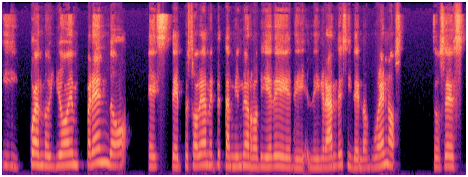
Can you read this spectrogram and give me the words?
y cuando yo emprendo, este, pues obviamente también me rodeé de, de, grandes y de los buenos. Entonces,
